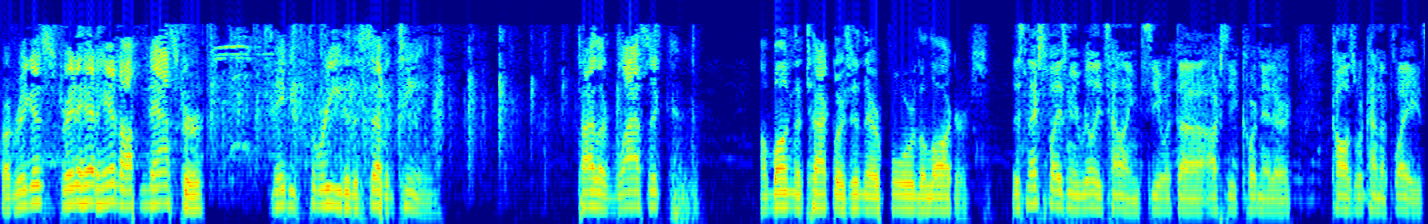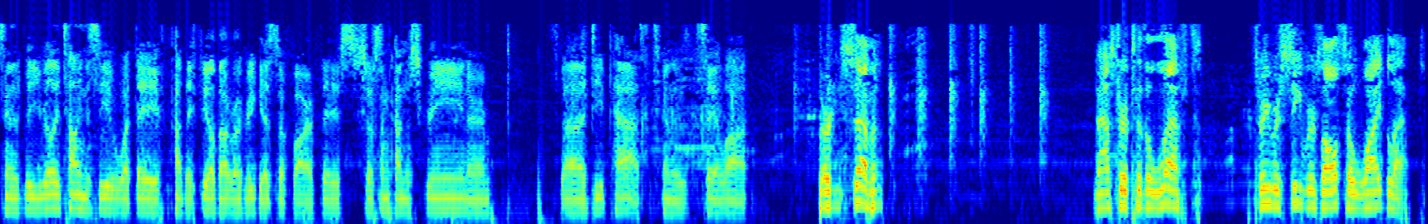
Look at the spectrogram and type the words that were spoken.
Rodriguez, straight ahead handoff, Naster, maybe three to the 17. Tyler Vlasic among the tacklers in there for the Loggers. This next play is going to be really telling to see what the Oxy coordinator calls what kind of play. It's going to be really telling to see what they how they feel about Rodriguez so far. If they show some kind of screen or uh, deep pass, it's going to say a lot. Third and seven. Naster to the left. Three receivers also wide left.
